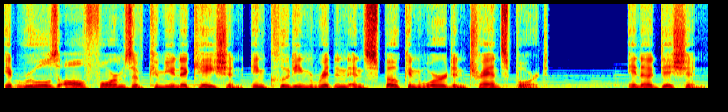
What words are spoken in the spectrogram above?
It rules all forms of communication, including written and spoken word and transport. In addition,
